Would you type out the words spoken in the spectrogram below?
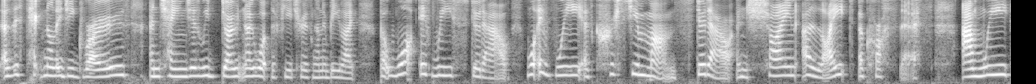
as this technology grows and changes, we don't know what the future is going to be like. But what if we stood out? What if we as Christian mums stood out and shine a light across this and we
